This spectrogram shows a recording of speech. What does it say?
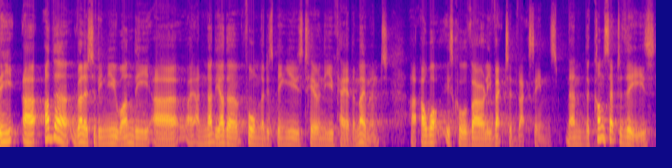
The uh, other relatively new one, the, uh, the other form that is being used here in the UK at the moment, uh, are what is called virally vectored vaccines. And the concept of these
